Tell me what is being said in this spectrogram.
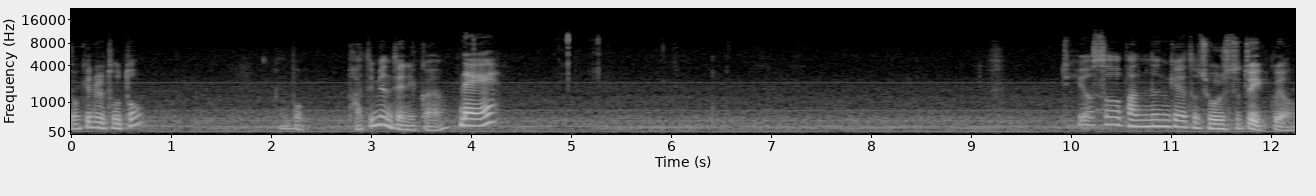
여기를 둬도 뭐 받으면 되니까요. 네. 뛰어서 받는 게 더 좋을 수도 있고요.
